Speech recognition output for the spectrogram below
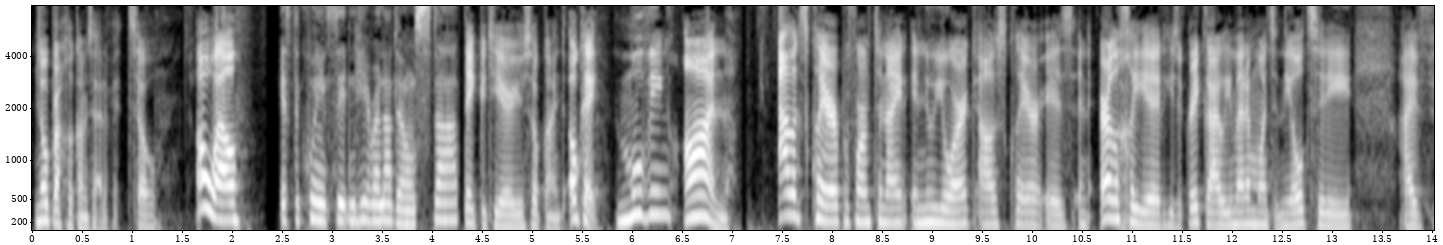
no bracha comes out of it. So, oh well. It's the queen sitting here and I don't stop. Thank you, Tier. You're so kind. Okay, moving on. Alex Clare performed tonight in New York. Alex Clare is an Erlich. He's a great guy. We met him once in the old city. I've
